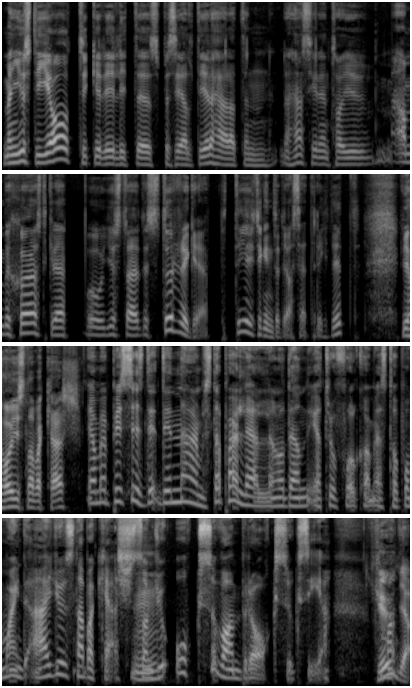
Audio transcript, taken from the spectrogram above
Men just det jag tycker är lite speciellt är det här att den, den här serien tar ju ambitiöst grepp och just det här ett större grepp. Det tycker inte att jag har sett riktigt. Vi har ju Snabba Cash. Ja men precis, det, det närmsta parallellen och den jag tror folk har mest top of mind är ju Snabba Cash Mm. som ju också var en braksuccé. Gud, man, ja.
